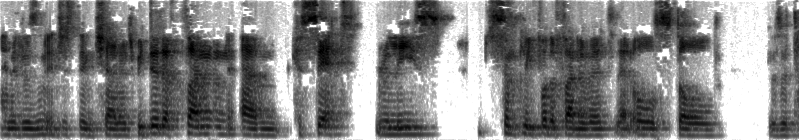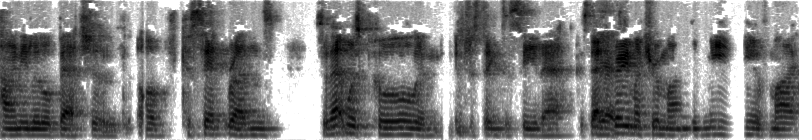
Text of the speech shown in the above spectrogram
and it was an interesting challenge. We did a fun um, cassette release simply for the fun of it. That all sold. It was a tiny little batch of, of cassette runs. So that was cool and interesting to see that because that yes. very much reminded me of my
